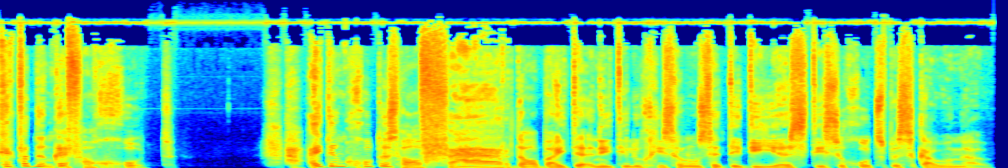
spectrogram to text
Kyk wat dink hy van God. Hy dink God is haar ver daar buite in die teologie sal ons 'n deistiese godsbeskouing hou.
